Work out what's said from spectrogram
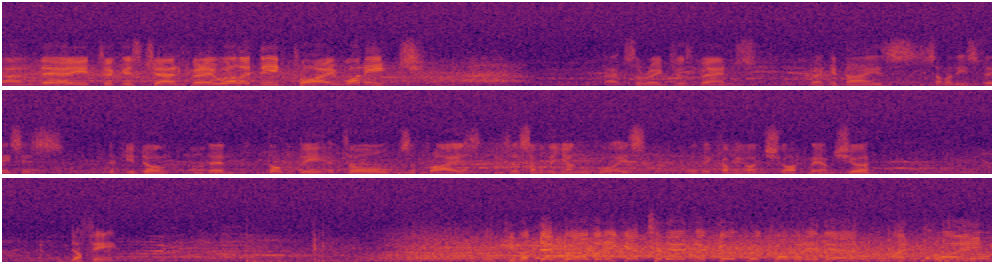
and there he took his chance very well indeed, Coyne. One each. That's the Rangers bench. Recognise some of these faces? If you don't, then don't be at all surprised. These are some of the young boys. They'll be coming on shortly, I'm sure. Duffy. Goalkeeper did well, but he gets it in. A good recovery there. And Coyne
